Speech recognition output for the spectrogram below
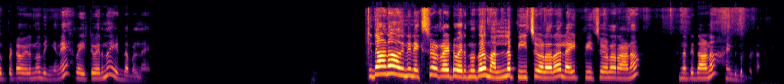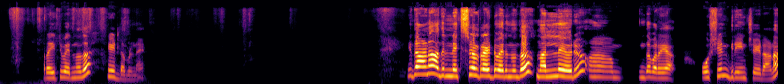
dupatta വരുന്നത് ഇങ്ങനെ റേറ്റ് വരുന്നത് എയ്റ്റ് ഡബിൾ നയൻ. ഇതാണ് അതിന്റെ നെക്സ്റ്റ് കളർ ആയിട്ട് വരുന്നത്. നല്ല പീച്ച് കളർ ലൈറ്റ് പീച്ച് കളറാണ് എന്നിട്ട് ഇതാണ് അതിന്റെ ദുപ്പട്ട. റേറ്റ് വരുന്നത് എയ്റ്റ് ഡബിൾ നയൻ. ഇതാണ് അതിന് നെക്സ്റ്റ് കളർ ആയിട്ട് വരുന്നത്. നല്ലൊരു എന്താ പറയാ ഓഷ്യൻ ഗ്രീൻ ആണ്.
